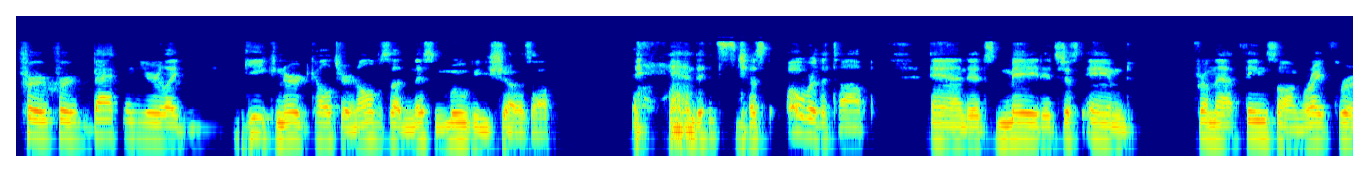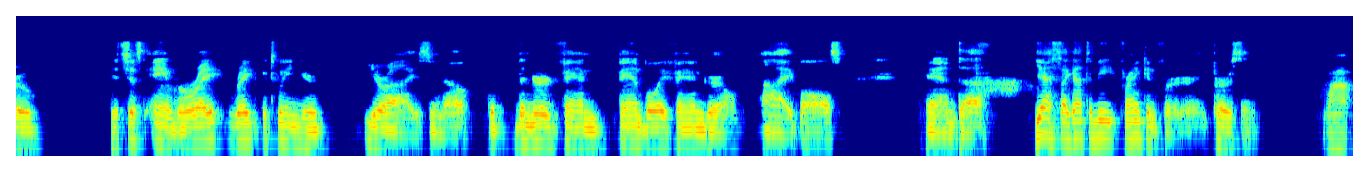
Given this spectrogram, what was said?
for, for back when you're like geek nerd culture and all of a sudden this movie shows up and it's just over the top and it's made, it's just aimed from that theme song right through. It's just aimed right, right between your, your eyes, you know, the, the nerd fan, fanboy, fangirl eyeballs. And, uh, yes, I got to meet Frank-N-Furter in person. Wow.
